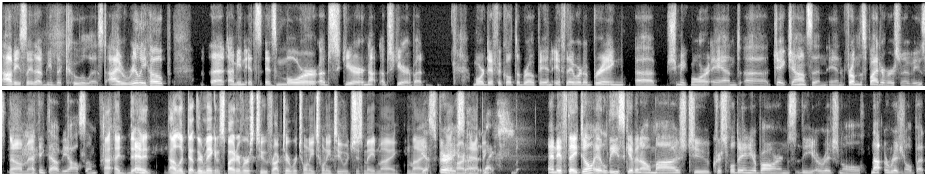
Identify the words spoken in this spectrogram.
obviously that'd be the coolest. I really hope that. I mean, it's it's more obscure, not obscure, but more difficult to rope in if they were to bring uh, Shameik Moore and uh, Jake Johnson in from the Spider Verse movies. Oh man, I think that would be awesome. I, I, And- I, I looked up. They're making Spider Verse two for October 2022, which just made my my Yes, very my heart excited. happy. Nice. And if they don't at least give an homage to Christopher Daniel Barnes, the original, not original, but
